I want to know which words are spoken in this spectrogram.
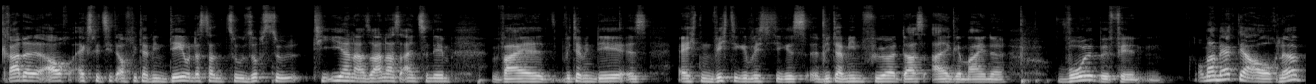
Gerade auch explizit auf Vitamin D und das dann zu substituieren, also anders einzunehmen, weil Vitamin D ist echt ein wichtiges, wichtiges Vitamin für das allgemeine Wohlbefinden. Und man merkt ja auch, ne,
